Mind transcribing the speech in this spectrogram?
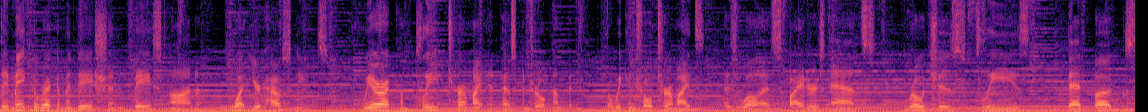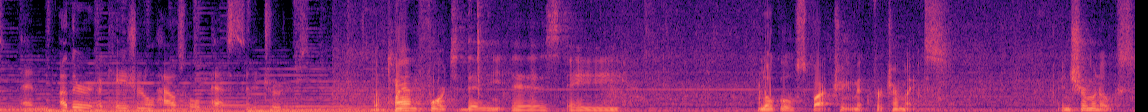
They make a recommendation based on what your house needs. We are a complete termite and pest control company where we control termites as well as spiders, ants, roaches, fleas, bed bugs, and other occasional household pests and intruders. The plan for today is a local spot treatment for termites in Sherman Oaks.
